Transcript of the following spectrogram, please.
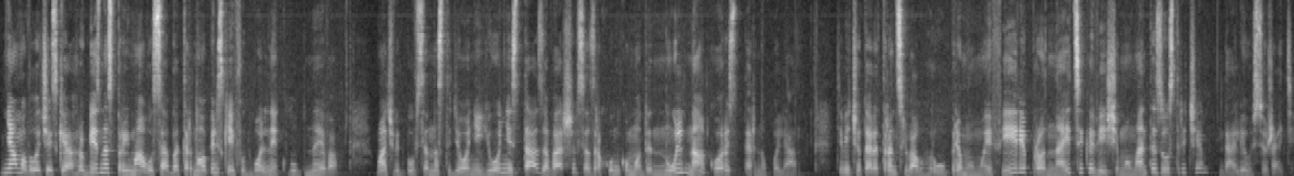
Днями Волочиський агробізнес приймав у себе тернопільський футбольний клуб Нива. Матч відбувся на стадіоні Юність та завершився з рахунком 1-0 на користь тернополян. тв 4 транслював гру у прямому ефірі. Про найцікавіші моменти зустрічі далі у сюжеті.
